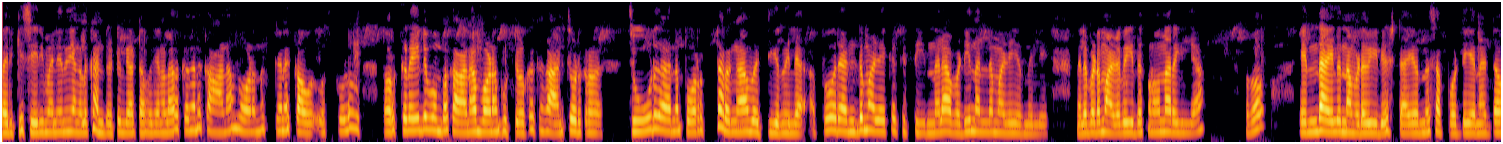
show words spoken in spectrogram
വരിക്കശ്ശേരി മനയൊന്നും ഞങ്ങൾ കണ്ടിട്ടില്ല കേട്ടോ. അപ്പോൾ ഞങ്ങൾ അതൊക്കെ അങ്ങനെ കാണാൻ പോകണം ഇങ്ങനെ സ്കൂൾ തുറക്കണതിന്റെ മുമ്പ് കാണാൻ പോകണം കുട്ടികൾക്കൊക്കെ കാണിച്ചു കൊടുക്കണം. ചൂട് കാരണം പുറത്തിറങ്ങാൻ പറ്റിയിരുന്നില്ല. അപ്പോൾ രണ്ട് മഴയൊക്കെ കിട്ടി. ഇന്നലെ അവിടെയും നല്ല മഴയായിരുന്നില്ലേ? ഇന്നലെ ഇവിടെ മഴ പെയ്തക്കണോന്നറിയില്ല. അപ്പോൾ എന്തായാലും നമ്മുടെ വീഡിയോ ഇഷ്ടമായി. ഒന്ന് സപ്പോർട്ട് ചെയ്യണം കേട്ടോ.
